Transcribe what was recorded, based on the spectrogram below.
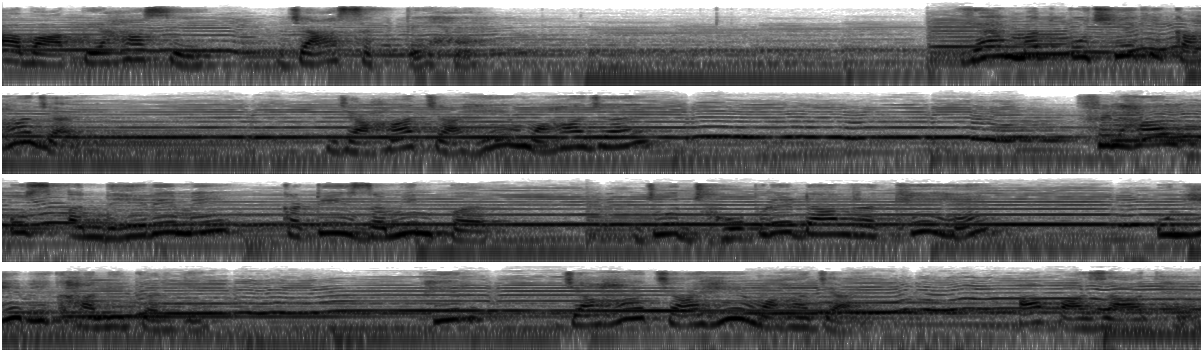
अब आप यहाँ से जा सकते हैं। यह मत पूछिए कि कहाँ जाए। जहाँ चाहे वहाँ जाए। फ़िलहाल उस अंधेरे में कटी ज़मीन पर जो झोपड़े डाल रखे हैं, उन्हें भी खाली कर दे। फिर जहाँ चाहे वहाँ जाए। आप आज़ाद हैं।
